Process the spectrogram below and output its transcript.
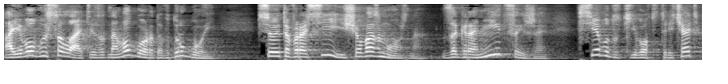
а его высылать из одного города в другой – все это в России еще возможно. За границей же все будут его встречать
